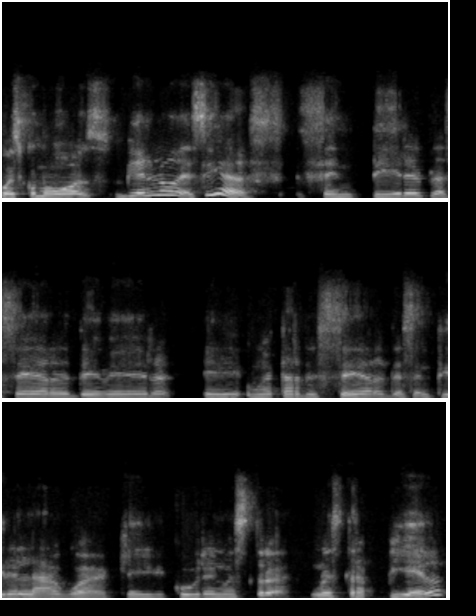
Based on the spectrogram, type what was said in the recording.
pues como vos bien lo decías, sentir el placer de ver eh, un atardecer, de sentir el agua que cubre nuestra, nuestra piel,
